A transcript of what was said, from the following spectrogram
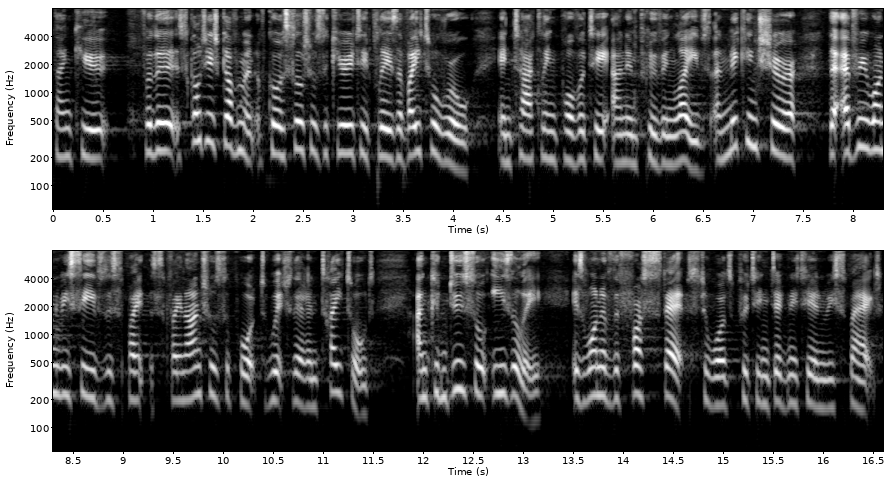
Thank you. For the Scottish Government, of course, Social Security plays a vital role in tackling poverty and improving lives and making sure that everyone receives the financial support to which they're entitled and can do so easily is one of the first steps towards putting dignity and respect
